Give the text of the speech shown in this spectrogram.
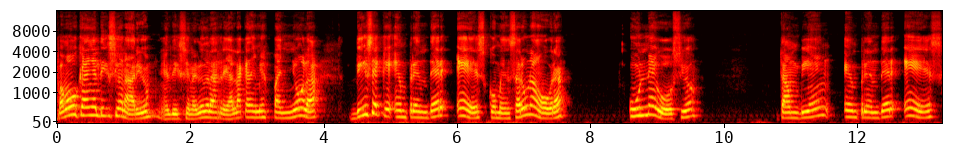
Vamos a buscar en el diccionario, el diccionario de la Real Academia Española, dice que emprender es comenzar una obra, un negocio. También emprender es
